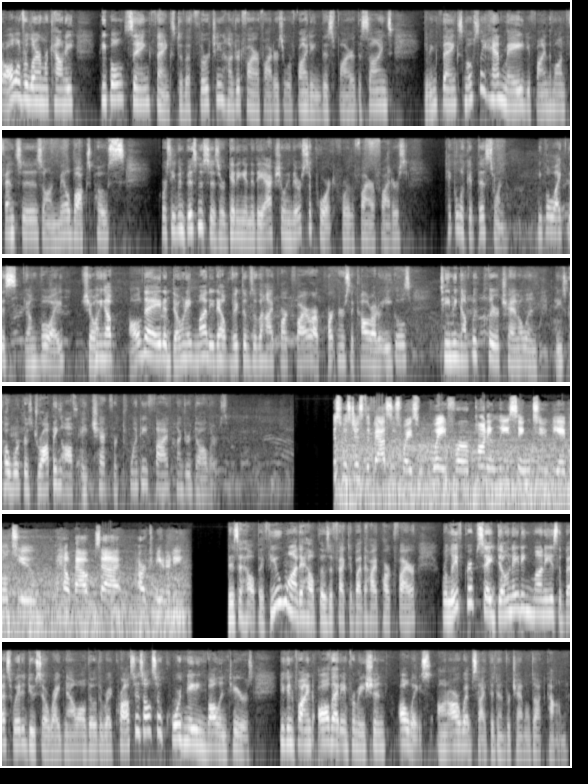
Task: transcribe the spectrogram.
All over Larimer County, people saying thanks to the 1,300 firefighters who are fighting this fire. The signs giving thanks, mostly handmade. You find them on fences, on mailbox posts. Of course, even businesses are getting into the act, showing their support for the firefighters. Take a look at this one. People like this young boy showing up all day to donate money to help victims of the High Park fire. Our partners, the Colorado Eagles, teaming up with Clear Channel, and these co-workers dropping off a check for $2,500. This was just the fastest way, way for Pawnee Leasing to be able to help out uh, our community. It is a help. If you want to help those affected by the High Park fire, relief groups say donating money is the best way to do so right now, although the Red Cross is also coordinating volunteers. You can find all that information always on our website, thedenverchannel.com.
